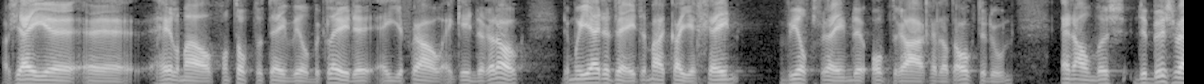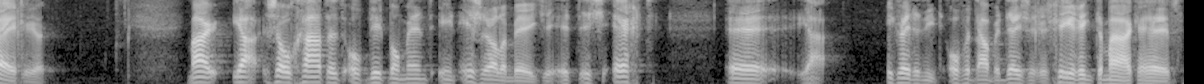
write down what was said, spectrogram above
Als jij je uh, helemaal van top tot teen wil bekleden, en je vrouw en kinderen ook, dan moet jij dat weten. Maar kan je geen wildvreemde opdragen dat ook te doen. En anders de bus weigeren. Maar ja, zo gaat het op dit moment in Israël een beetje. Het is echt, ja, ik weet het niet of het nou met deze regering te maken heeft.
